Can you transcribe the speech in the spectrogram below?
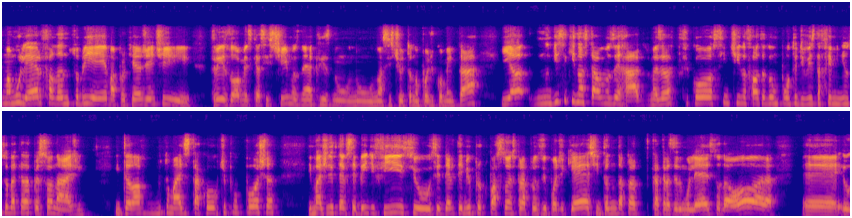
uma mulher falando sobre Ema, porque a gente, três homens que assistimos, né? A Cris não, não, não assistiu, então não pôde comentar. E ela não disse que nós estávamos errados, mas ela ficou sentindo falta de um ponto de vista feminino sobre aquela personagem. Então ela muito mais destacou, tipo, poxa, imagino que deve ser bem difícil, você deve ter mil preocupações para produzir o podcast, então não dá para ficar trazendo mulheres toda hora. É, eu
